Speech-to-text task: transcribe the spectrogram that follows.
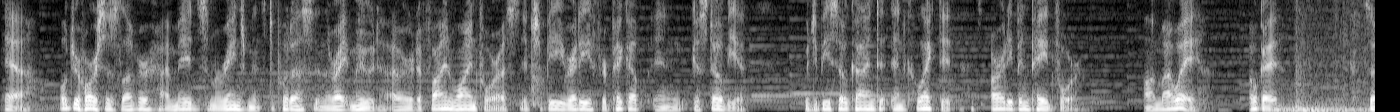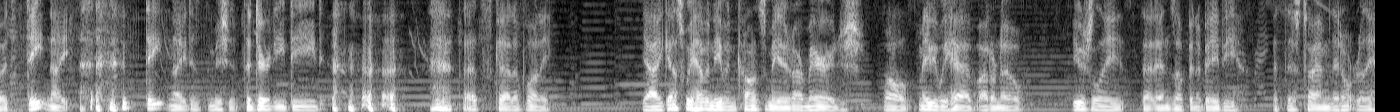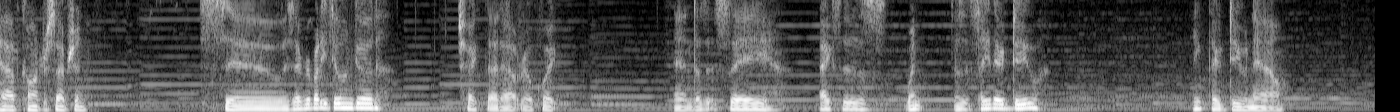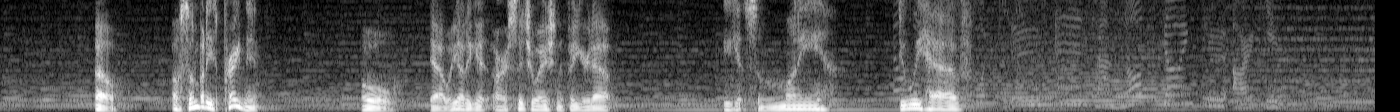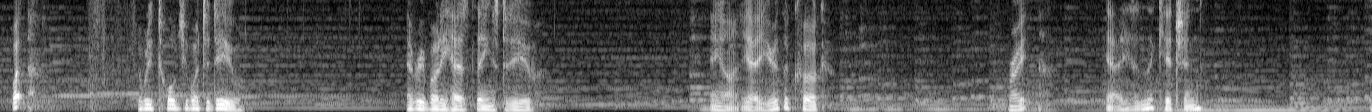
Yeah. Hold your horses, lover. I made some arrangements to put us in the right mood. I ordered a fine wine for us. It should be ready for pickup in Gostovia. Would you be so kind to, and collect it? It's already been paid for. On my way. Okay. So it's date night. date night is the mission. The dirty deed. That's kind of funny. Yeah, I guess we haven't even consummated our marriage. Well, maybe we have. I don't know. Usually that ends up in a baby. At this time, they don't really have contraception. So, is everybody doing good? Check that out real quick. And does it say taxes? When does it say they're due? I think they're due now. Oh, oh, somebody's pregnant. Oh, yeah, we got to get our situation figured out. You get some money. Do we have What? Nobody told you what to do. Everybody has things to do. Hang on. Yeah, you're the cook. Right? Yeah, he's in the kitchen.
